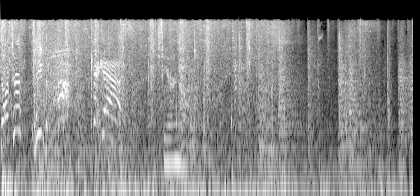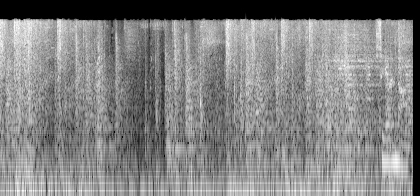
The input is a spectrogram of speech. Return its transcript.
Doctor, leave the pack! Kick ass! Fear not. Fear not.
